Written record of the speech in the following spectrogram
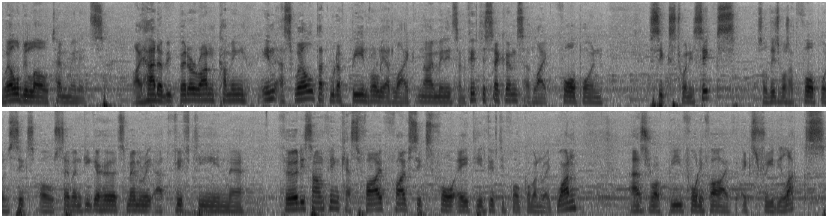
well below 10 minutes. I had a bit better run coming in as well, that would have been probably at like 9 minutes and 50 seconds at like 4.626. So this was at 4.607 gigahertz, memory at 1530 something, CAS 5, 564, 1854, command rate 1. ASRock P45 X3 Deluxe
